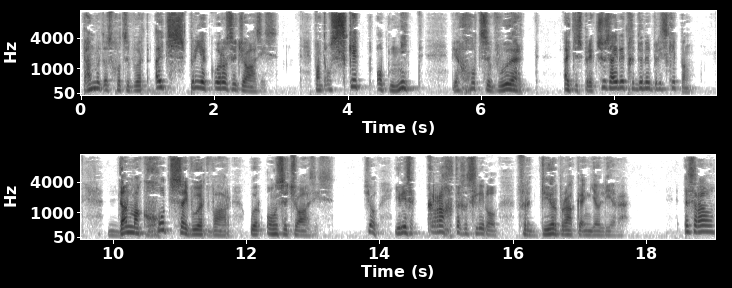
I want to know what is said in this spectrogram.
Dan moet ons God se woord uitspreek oor ons situasies. Want ons skep opnuut deur God se woord uit te spreek soos hy dit gedoen het by die skepping, dan maak God sy woord waar oor ons situasies. Sjoe, hier is 'n kragtige sleutel vir deurbrake in jou lewe. Israel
